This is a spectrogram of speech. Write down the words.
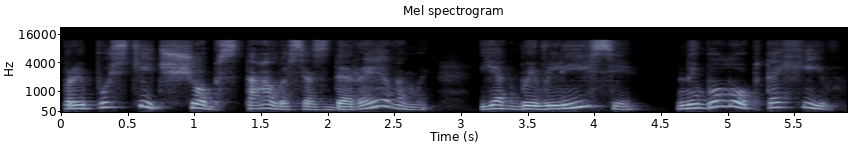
Припустіть, що б сталося з деревами, якби в лісі не було птахів.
